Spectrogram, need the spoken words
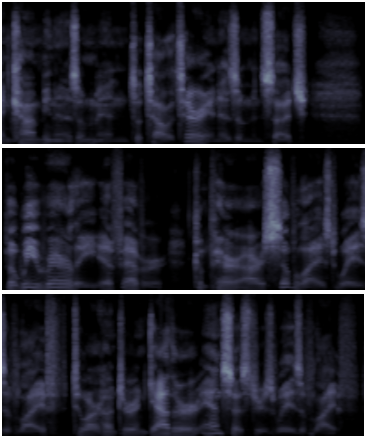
and communism and totalitarianism and such, but we rarely, if ever, compare our civilized ways of life to our hunter and gatherer ancestors' ways of life.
